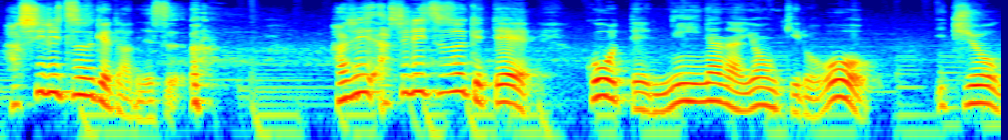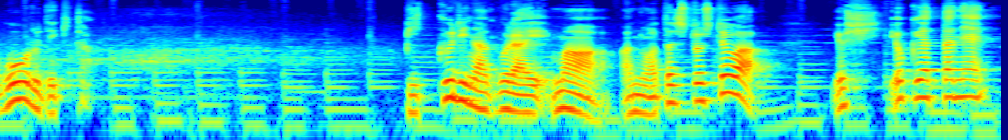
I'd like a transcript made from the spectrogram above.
走り続けたんです。走り続けて、5.274キロを一応ゴールできた。びっくりなぐらい、まあ、あの、私としては、よし、よくやったね。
